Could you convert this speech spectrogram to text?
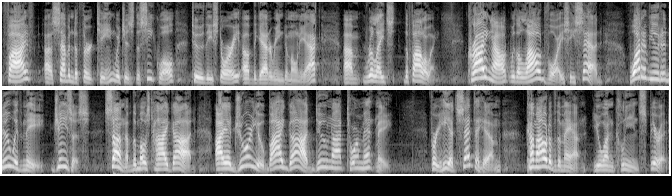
5, uh, 7 to 13, which is the sequel to the story of the Gadarene demoniac, um, relates the following Crying out with a loud voice, he said, What have you to do with me, Jesus, Son of the Most High God? I adjure you, by God, do not torment me. For he had said to him, Come out of the man, you unclean spirit.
